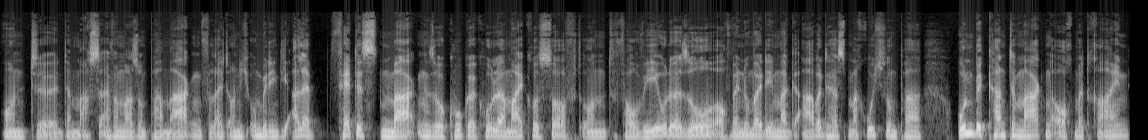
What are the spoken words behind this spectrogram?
Und äh, dann machst du einfach mal so ein paar Marken, vielleicht auch nicht unbedingt die allerfettesten Marken, so Coca-Cola, Microsoft und VW oder so. Auch wenn du bei denen mal gearbeitet hast, mach ruhig so ein paar unbekannte Marken auch mit rein.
